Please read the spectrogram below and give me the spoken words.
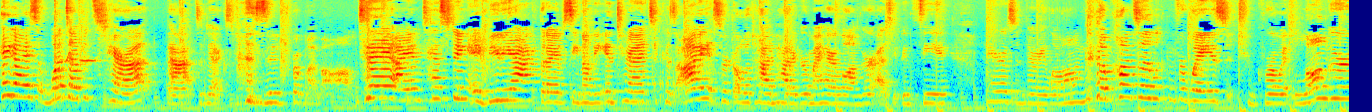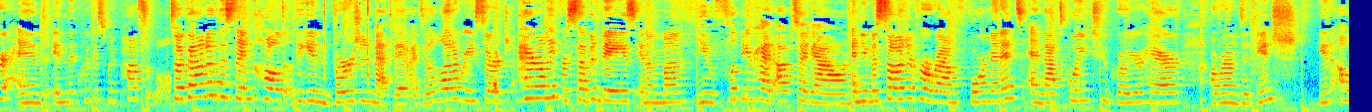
Hey guys, what's up? It's Tara. That's a text message from my mom. Today I am testing a beauty hack that I have seen on the internet because I search all the time how to grow my hair longer. As you can see, my hair isn't very long. So I'm constantly looking for ways to grow it longer and in the quickest way possible. So I found out this thing called the inversion method. I did a lot of research. Apparently for seven days in a month, you flip your head upside down and you massage it for around four minutes and that's going to grow your hair around an inch in a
